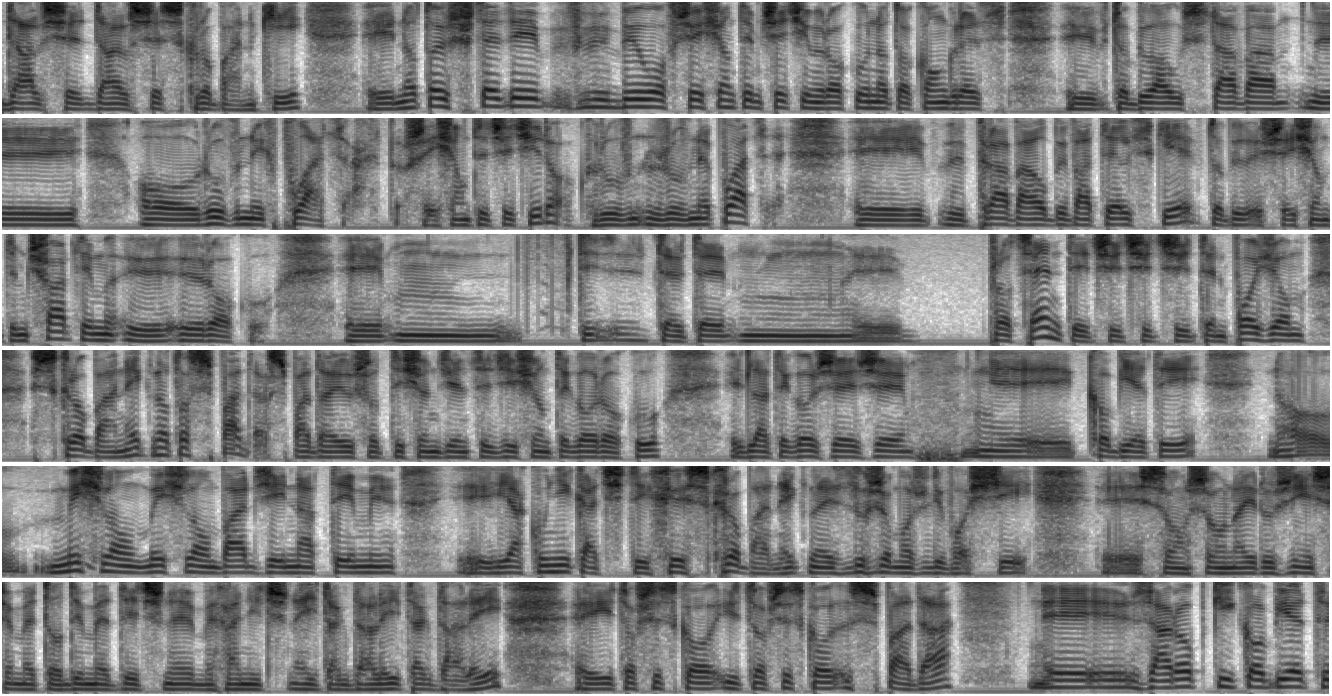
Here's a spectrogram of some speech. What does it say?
dalsze, dalsze skrobanki, no to już wtedy było w 1963 roku, no to kongres, to była ustawa o równych płacach. To 63 rok, równe płace. Prawa obywatelskie to były w 64 roku roku. Y, mm, te, te mm, y, procenty, czy, czy, czy ten poziom skrobanek, no to spada. Spada już od 1910 roku, dlatego że, że kobiety no, myślą, myślą bardziej nad tym, e, jak unikać tych skrobanek. No jest dużo możliwości. E, są, są najróżniejsze metody medyczne, mechaniczne i tak dalej, i tak dalej. I to wszystko, i to wszystko spada. Zarobki kobiet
